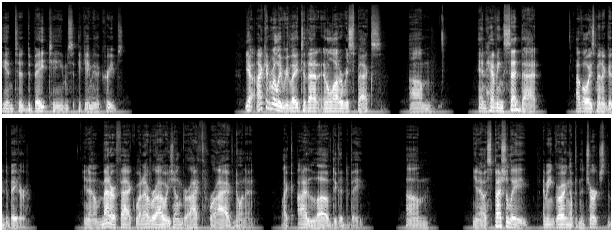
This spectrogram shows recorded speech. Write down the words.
into debate teams, it gave me the creeps. Yeah, I can really relate to that in a lot of respects. Um, and having said that, I've always been a good debater. You know, matter of fact, whenever I was younger, I thrived on it. Like I loved a good debate. Um, you know, especially I mean, growing up in the church the,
